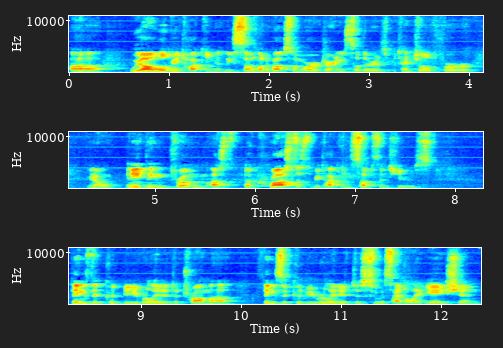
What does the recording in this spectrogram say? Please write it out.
Uh, we all will be talking at least somewhat about some of our journeys, so there is potential for you know anything from us across this to be talking substance use, things that could be related to trauma, things that could be related to suicidal ideation.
